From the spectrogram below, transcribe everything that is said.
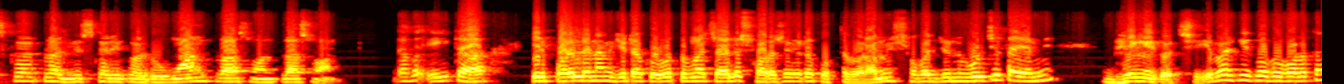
square plus b square equal to one plus one plus one দেখো, এইটা এর পরের লাইন আমি যেটা করব, তোমরা চাইলে সরাসরি এটা করতে পারো। আমি সবার জন্য বলছি, তাই আমি ভেঙে করছি। এবার কি করব বলো তো?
